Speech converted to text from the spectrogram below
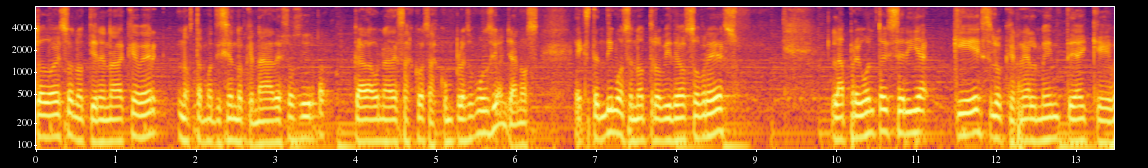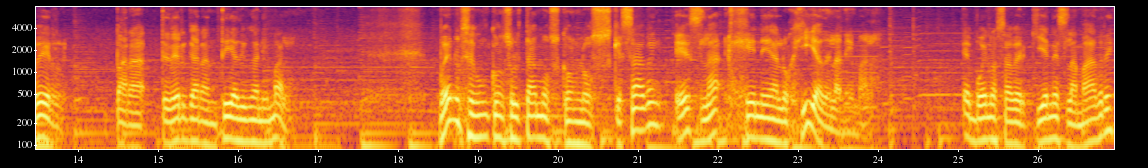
Todo eso no tiene nada que ver, no estamos diciendo que nada de eso sirva, cada una de esas cosas cumple su función, ya nos extendimos en otro video sobre eso. La pregunta hoy sería, ¿qué es lo que realmente hay que ver para tener garantía de un animal? Bueno, según consultamos con los que saben, es la genealogía del animal. Es bueno saber quién es la madre,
